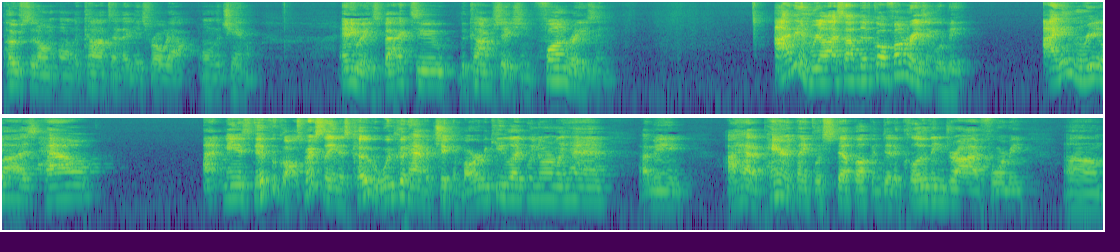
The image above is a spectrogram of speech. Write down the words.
posted on, on the content that gets rolled out on the channel. Anyways, back to the conversation. Fundraising. I didn't realize how difficult fundraising would be. I didn't realize how. I mean, it's difficult, especially in this COVID. We couldn't have a chicken barbecue like we normally have. I mean, I had a parent thankfully step up and did a clothing drive for me. Um,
